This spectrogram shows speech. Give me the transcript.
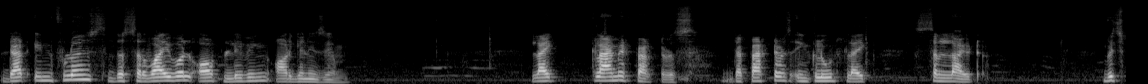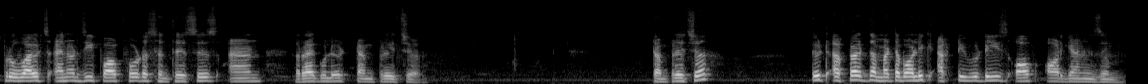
that influence the survival of living organism like climate factors the factors include like sunlight which provides energy for photosynthesis and regulate temperature temperature it affects the metabolic activities of organism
